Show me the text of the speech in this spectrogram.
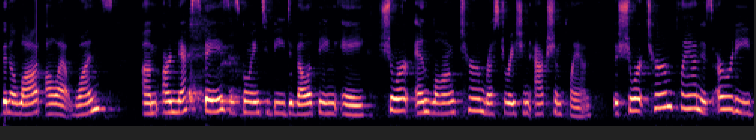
been a lot all at once. Um, our next phase is going to be developing a short and long-term restoration action plan. The short-term plan is already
